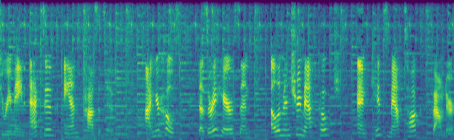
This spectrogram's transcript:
to remain active and positive. I'm your host, Desiree Harrison, elementary math coach and Kids Math Talk founder.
